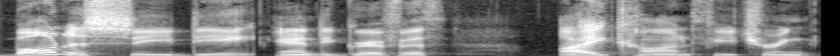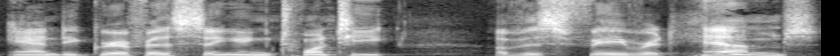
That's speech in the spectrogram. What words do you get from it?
bonus CD, Andy Griffith Icon, featuring Andy Griffith singing 20 of his favorite hymns,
